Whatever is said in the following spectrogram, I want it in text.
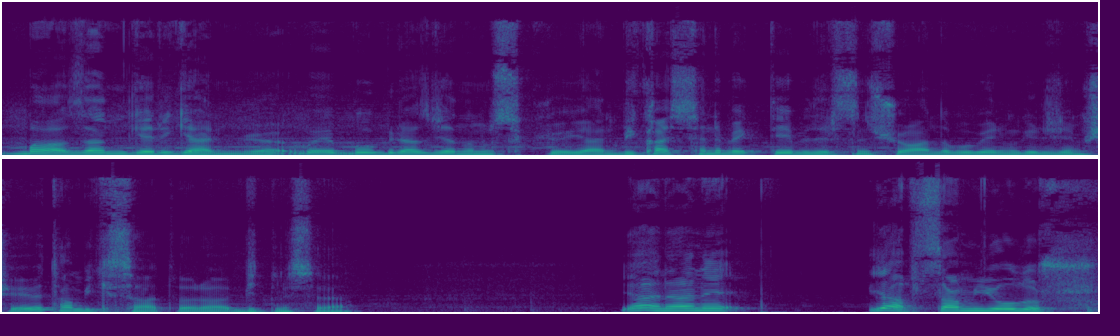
bazen geri gelmiyor ve bu biraz canımı sıkıyor. Yani birkaç sene bekleyebilirsiniz. Şu anda bu benim gireceğim şey ve tam 2 saat var abi bitmesine. Yani hani yapsam iyi olur.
